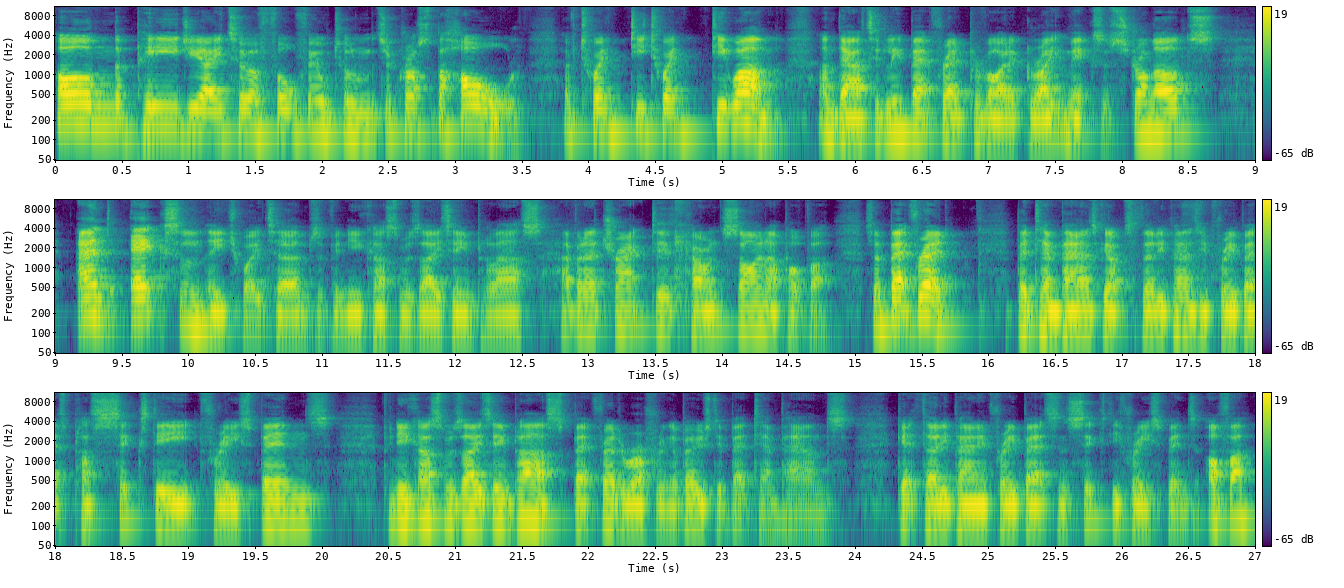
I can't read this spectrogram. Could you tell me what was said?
on the PGA Tour full field tournaments across the whole of 2021. Undoubtedly, Betfred provide a great mix of strong odds and excellent each way terms, and for new customers 18 plus, have an attractive current sign up offer. So, Betfred, bet £10, get up to £30 in free bets plus 60 free spins. For new customers 18 plus, Betfred are offering a boosted bet £10, get £30 in free bets and 60 free spins offer.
